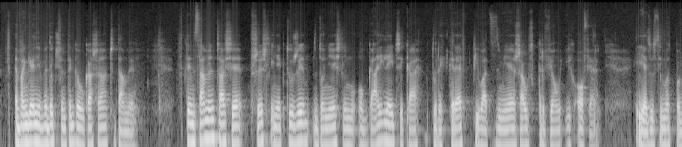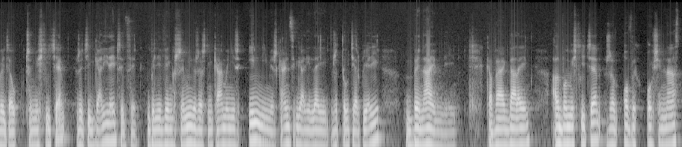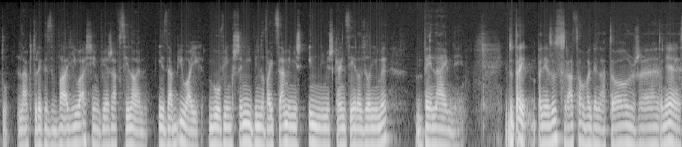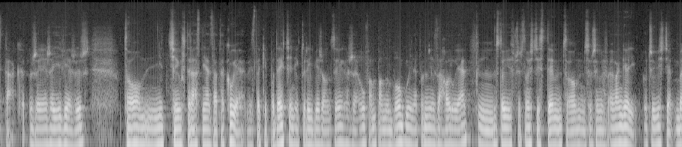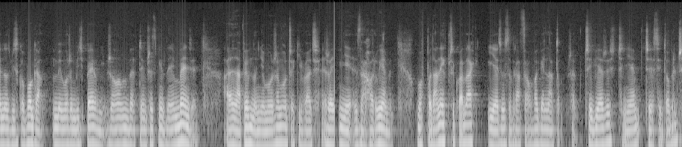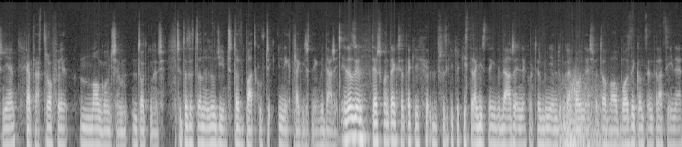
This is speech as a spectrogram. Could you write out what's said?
W Ewangelii według świętego Łukasza czytamy W tym samym czasie przyszli niektórzy, donieśli mu o Galilejczykach, których krew Piłat zmieszał z krwią ich ofiar. Jezus im odpowiedział, czy myślicie, że ci Galilejczycy byli większymi grzesznikami niż inni mieszkańcy Galilei, że to ucierpieli? Bynajmniej. Kawałek dalej. Albo myślicie, że owych osiemnastu, na których zwaliła się wieża w Siloem i zabiła ich, było większymi winowajcami niż inni mieszkańcy Jerozolimy? Bynajmniej. Tutaj Pan Jezus zwraca uwagę na to, że to nie jest tak, że jeżeli wierzysz, to nic cię już teraz nie zaatakuje. Więc takie podejście niektórych wierzących, że ufam Panu Bogu i na pewno nie zachoruję, mm, stoi w sprzeczności z tym, co słyszymy w Ewangelii. Oczywiście, będąc blisko Boga, my możemy być pewni, że On we w tym wszystkim z nami będzie, ale na pewno nie możemy oczekiwać, że nie zachorujemy. Bo w podanych przykładach Jezus zwraca uwagę na to, że czy wierzysz, czy nie, czy jesteś dobry, czy nie, katastrofy mogą Cię dotknąć. Czy to ze strony ludzi, czy to wypadków, czy innych tragicznych wydarzeń. I drodzy, też w kontekście takich wszystkich jakichś tragicznych wydarzeń, jak chociażby, nie wiem, druga wojna światowa, obozy koncentracyjne,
